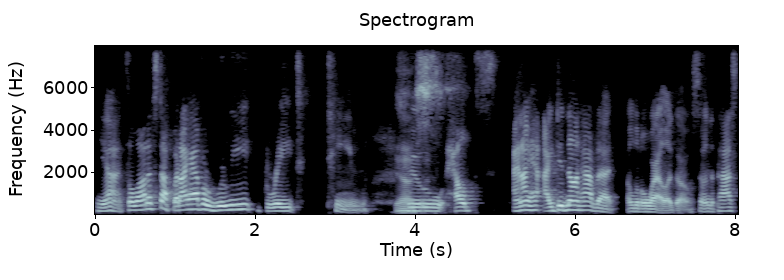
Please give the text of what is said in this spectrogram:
yeah, it's a lot of stuff. But I have a really great team yes. who helps and I, I did not have that a little while ago. So in the past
